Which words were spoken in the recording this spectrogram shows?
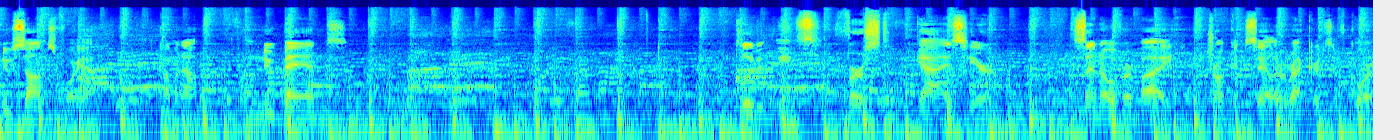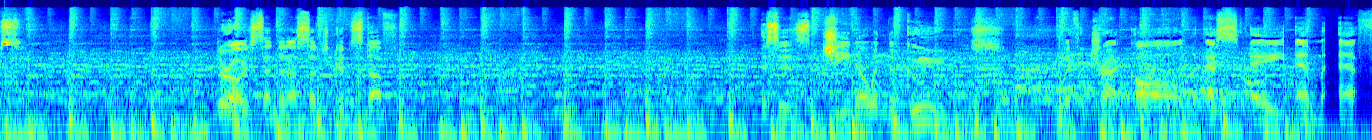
new songs for you coming up from new bands, including these first guys here, sent over by Drunken Sailor Records, of course. They're always sending us such good stuff. Gino and the Goons with a track called SAMF.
